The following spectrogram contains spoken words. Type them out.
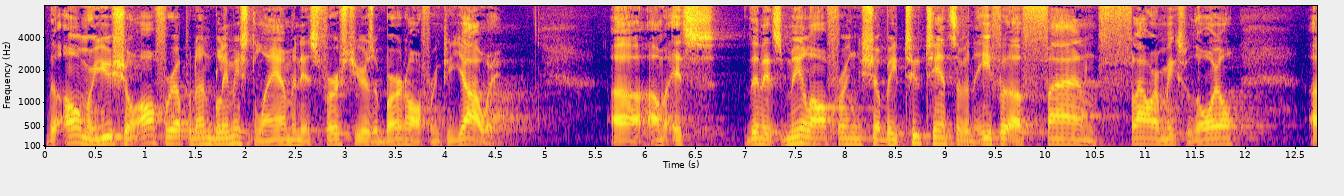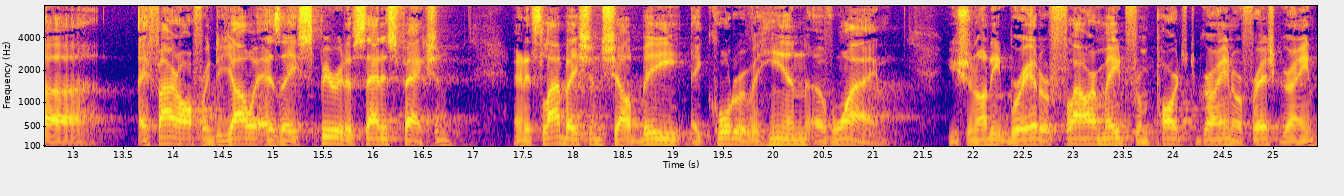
the Omer, you shall offer up an unblemished lamb in its first year as a burnt offering to Yahweh. Uh, um, it's then its meal offering shall be two tenths of an ephah of fine flour mixed with oil, uh, a fire offering to Yahweh as a spirit of satisfaction, and its libation shall be a quarter of a hin of wine. You shall not eat bread or flour made from parched grain or fresh grain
